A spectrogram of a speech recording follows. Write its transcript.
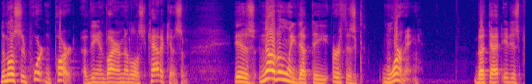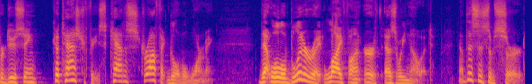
The most important part of the environmentalist catechism is not only that the earth is warming, but that it is producing catastrophes, catastrophic global warming, that will obliterate life on earth as we know it. Now, this is absurd.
